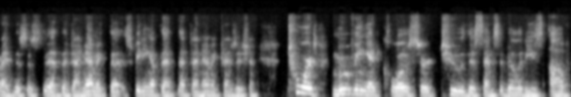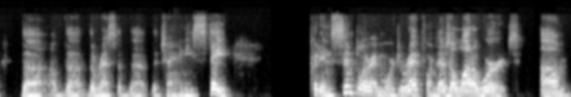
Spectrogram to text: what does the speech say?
right this is the, the dynamic the speeding up that that dynamic transition towards moving it closer to the sensibilities of the of the the rest of the the Chinese state. Put in simpler and more direct forms. There's a lot of words. Um,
